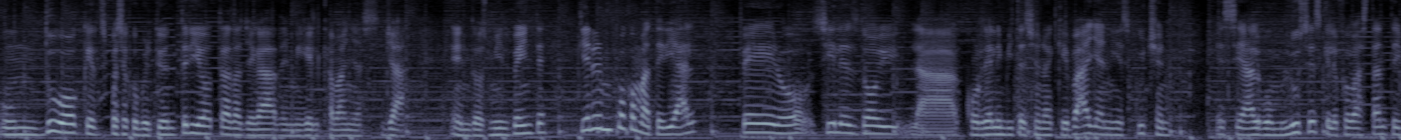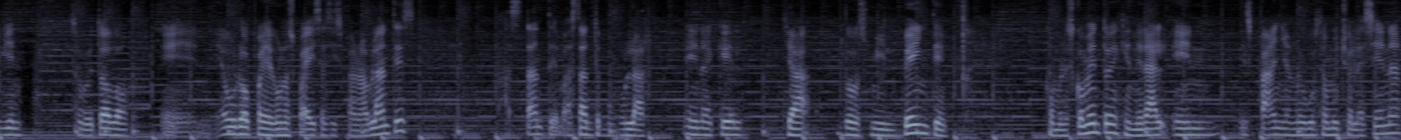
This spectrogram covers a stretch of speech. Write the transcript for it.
un dúo que después se convirtió en trío tras la llegada de Miguel Cabañas ya en 2020. Tienen un poco material, pero sí les doy la cordial invitación a que vayan y escuchen ese álbum Luces que le fue bastante bien, sobre todo en Europa y algunos países hispanohablantes. Bastante, bastante popular en aquel ya 2020. Como les comento, en general en España me gusta mucho la escena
